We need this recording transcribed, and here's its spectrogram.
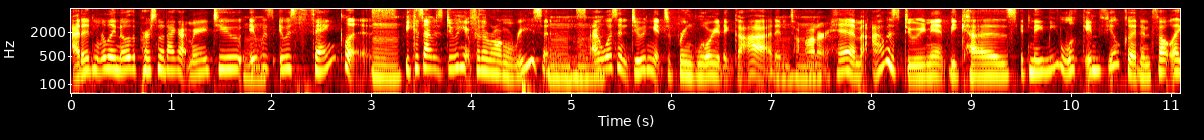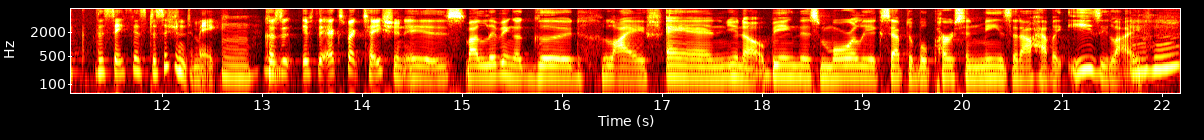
I didn't really know the person that I got married to. It hmm. was it was thankless hmm. because I was doing it for the wrong reasons. Mm-hmm. I wasn't doing it to bring glory to God and to mm-hmm. honor Him. I was doing it because it made me look and feel good and felt like the safest decision to make. Mm. Because if the expectation is by living a good life and, you know, being this morally acceptable person means that I'll have an easy life, Mm-hmm.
